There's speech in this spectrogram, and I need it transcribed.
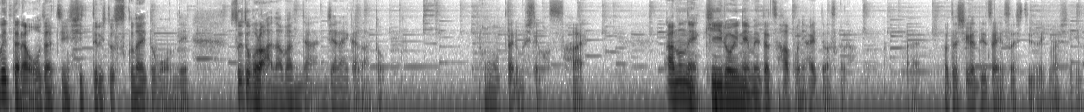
べたら小田ちん知ってる人少ないと思うんで、そういうところ穴場なんじゃないかなと思ったりもしてます。はい。あのね、黄色いね、目立つ箱に入ってますから。はい、私がデザインさせていただきましたけど。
